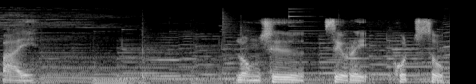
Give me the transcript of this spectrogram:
ไป ลงชื่อ สิริ พุทธสุข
